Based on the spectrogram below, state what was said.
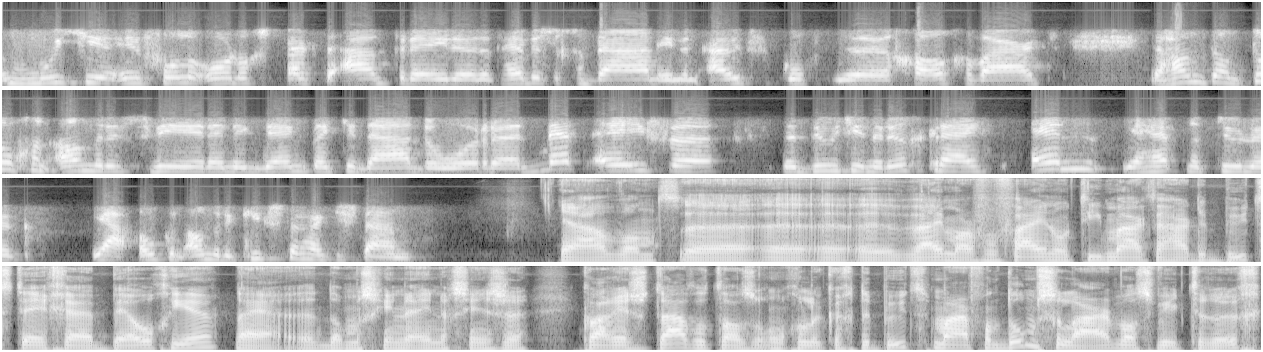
moet je in volle oorlogsterkte aantreden. Dat hebben ze gedaan in een uitverkocht Galgenwaard. Er hangt dan toch een ander sfeer. En ik denk dat je daardoor uh, net even dat duwtje in de rug krijgt. En je hebt natuurlijk ja, ook een andere kiepster had je staan. Ja, want uh, uh, uh, Weimar van Feyenoord die maakte haar debuut tegen België. Nou ja, dan misschien enigszins qua resultaat althans ongelukkig debuut. Maar Van Domselaar was weer terug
